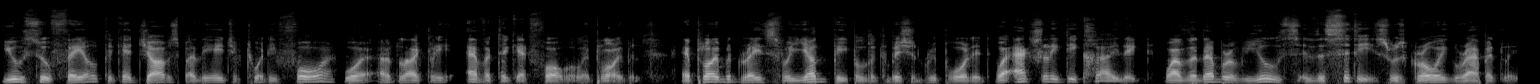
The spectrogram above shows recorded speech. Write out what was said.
Youths who failed to get jobs by the age of 24 were unlikely ever to get formal employment. Employment rates for young people, the Commission reported, were actually declining, while the number of youths in the cities was growing rapidly.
